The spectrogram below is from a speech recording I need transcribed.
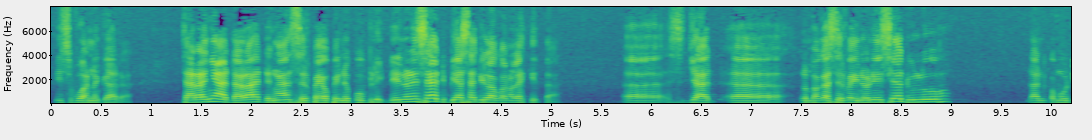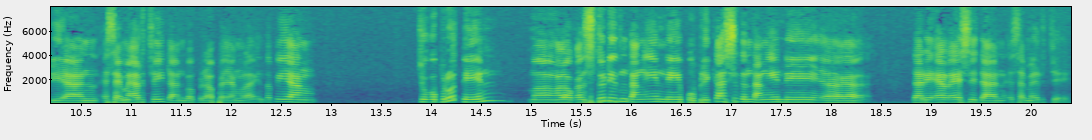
di sebuah negara. Caranya adalah dengan survei opini publik. Di Indonesia biasa dilakukan oleh kita. Uh, sejak uh, lembaga survei Indonesia dulu dan kemudian SMRC dan beberapa yang lain. Tapi yang cukup rutin melakukan studi tentang ini, publikasi tentang ini uh, dari LSI dan SMRC.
